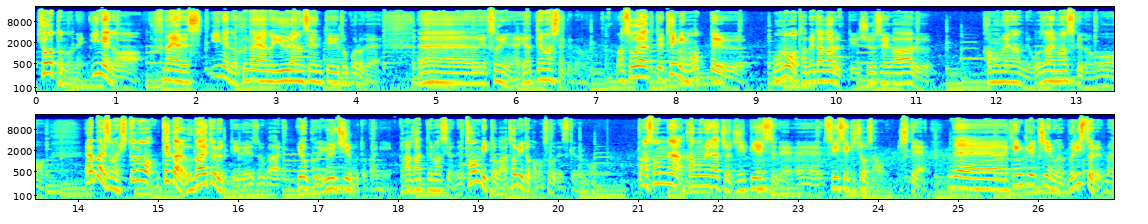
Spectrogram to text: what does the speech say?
京都のね稲の船屋です。稲の船屋の遊覧船っていうところで、えー、そういうのやってましたけども、まあ、そうやって手に持ってるものを食べたがるっていう習性があるカモメなんでございますけども。やっぱりその人の手から奪い取るっていう映像がよく YouTube とかに上がってますよね。トンビとかトビとかもそうですけども。まあ、そんなカモメたちを GPS で、えー、追跡調査をしてで研究チームがブリストル、まあ、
